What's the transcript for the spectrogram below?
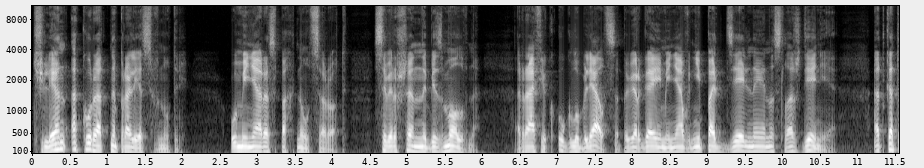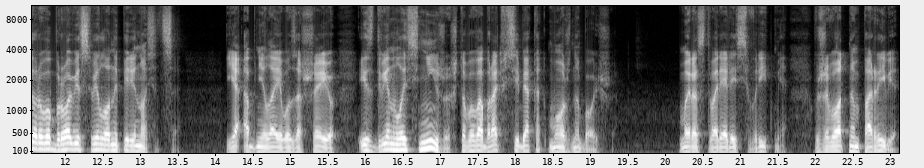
член аккуратно пролез внутрь. У меня распахнулся рот, совершенно безмолвно. Рафик углублялся, повергая меня в неподдельное наслаждение, от которого брови свело на переносице. Я обняла его за шею и сдвинулась ниже, чтобы вобрать в себя как можно больше. Мы растворялись в ритме, в животном порыве,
